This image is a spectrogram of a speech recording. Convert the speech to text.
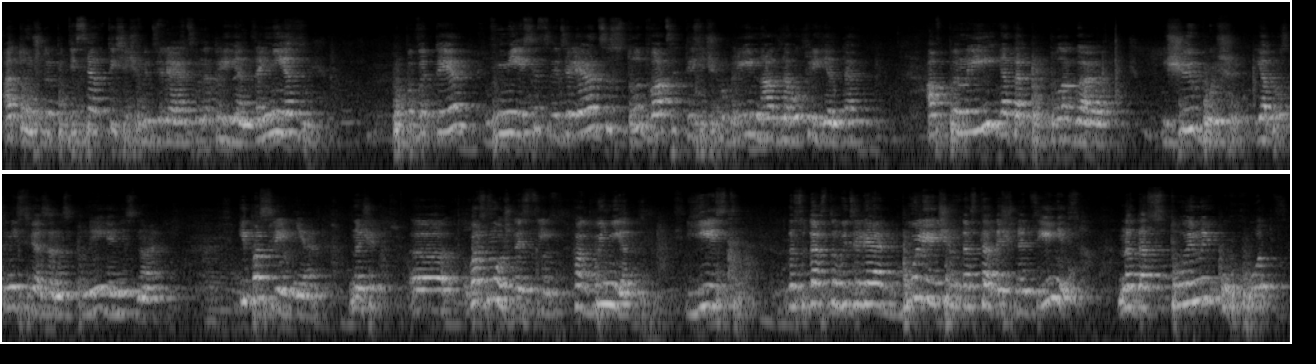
о том, что 50 тысяч выделяется на клиента. Нет. ПВТ в месяц выделяется 120 тысяч рублей на одного клиента. А в ПНИ, я так предполагаю, еще и больше. Я просто не связана с ПНИ, я не знаю. И последнее. Значит, э, возможностей как бы нет. Есть. Государство выделяет более чем достаточно денег на достойный уход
